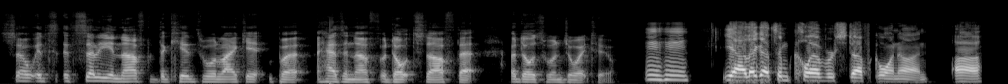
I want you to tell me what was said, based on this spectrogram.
So it's it's silly enough that the kids will like it, but has enough adult stuff that adults will enjoy it too. Mm-hmm. Yeah, they got some clever stuff going on. Uh,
